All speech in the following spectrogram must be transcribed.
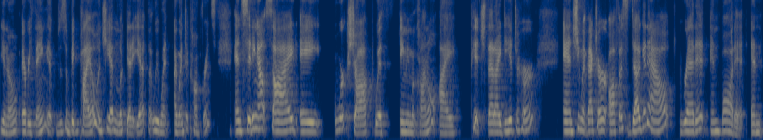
you know, everything, it was a big pile and she hadn't looked at it yet, but we went, I went to conference and sitting outside a workshop with Ami McConnell, I pitched that idea to her. And she went back to her office, dug it out, read it, and bought it. And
